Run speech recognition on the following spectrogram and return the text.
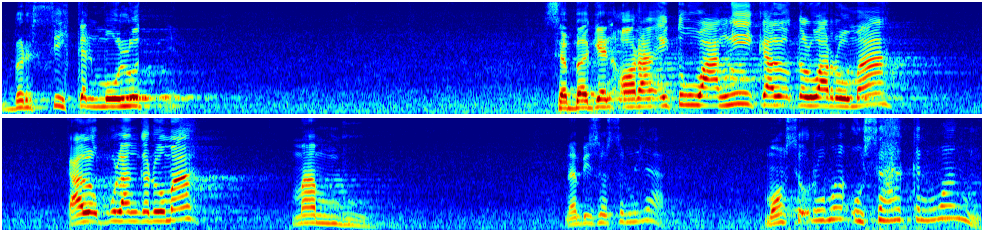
bersihkan mulutnya. Sebagian orang itu wangi kalau keluar rumah, kalau pulang ke rumah mambu. Nabi SAW bilang, masuk rumah usahakan wangi.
